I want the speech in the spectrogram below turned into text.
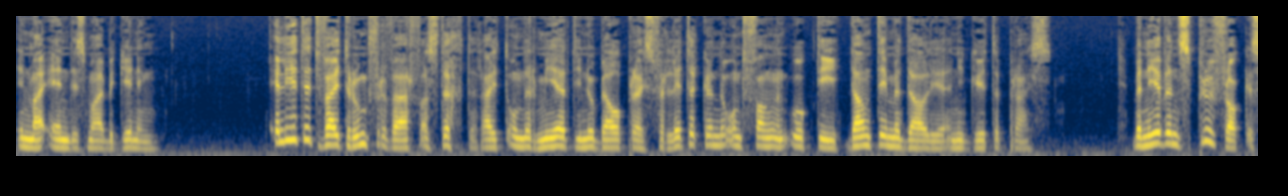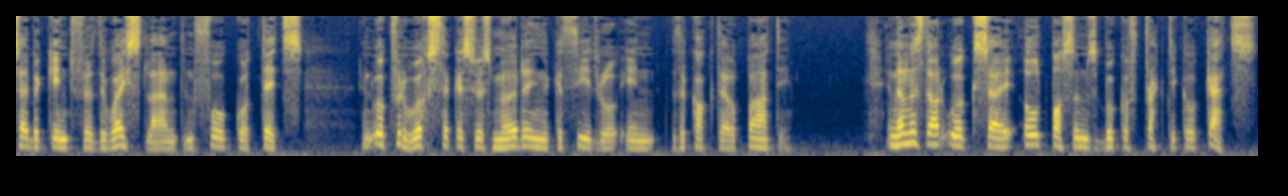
in my end is my beginning. Eliot het wyd roem verwerf as digter. Hy het onder meer die Nobelprys vir letterkunde ontvang en ook die Dante-medalje en die Goethe-prys. Benewens Proofrock is hy bekend vir The Wasteland en Four Quartets en ook vir hoogstukke soos Murder in the Cathedral en The Cocktail Party. En dan is daar ook sy Old Possum's Book of Practical Cats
